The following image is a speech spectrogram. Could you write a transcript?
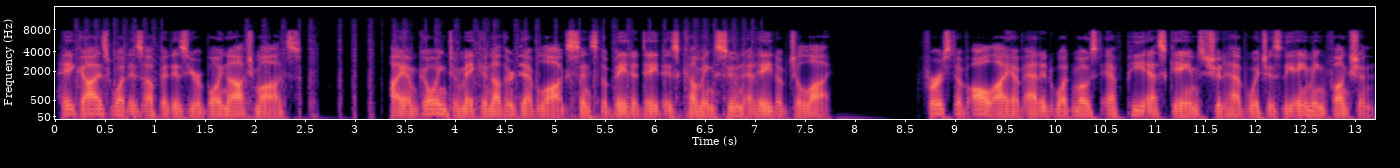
Hey guys what is up it is your boy Notch Mods. I am going to make another devlog since the beta date is coming soon at 8 of July. First of all I have added what most FPS games should have which is the aiming function.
